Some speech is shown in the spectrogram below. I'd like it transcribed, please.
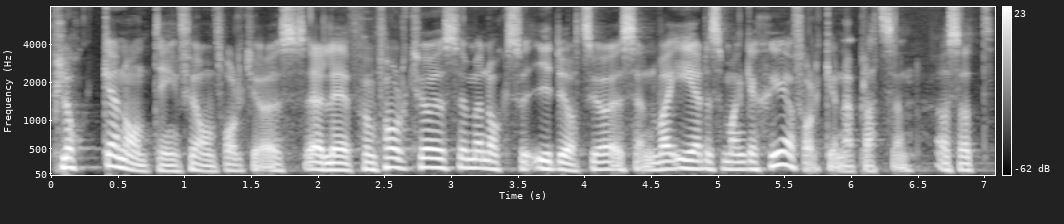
plocka någonting från folkrörelsen, eller från folkrörelsen men också idrottsrörelsen. Vad är det som engagerar folk i den här platsen? Alltså att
